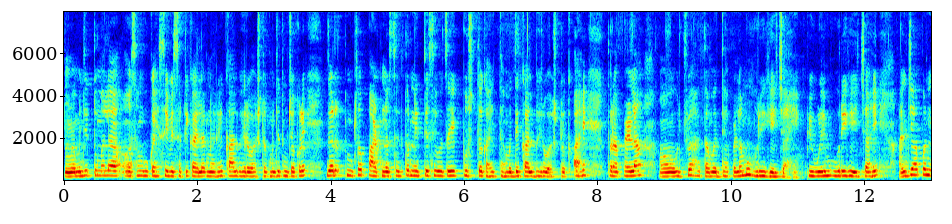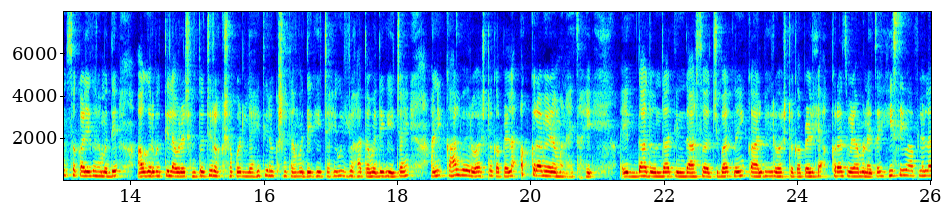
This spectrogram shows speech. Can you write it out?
म्हणजे तुम्हाला सांगू काही सेवेसाठी काय लागणार आहे? कालभैरवाष्टक म्हणजे तुमच्याकडे जर तुमचं पाठ नसेल तर नित्यसेवेचं एक पुस्तक आहे. त्यामध्ये कालभैरवाष्टक आहे. तर आपल्याला उजव्या हातामध्ये आपल्याला मोहरी घ्यायची आहे. पिवळी मोहरी घ्यायची आहे. आणि जे आपण सकाळी घरामध्ये अगरबत्ती लावल्यानंतर जी रक्षा पडली आहे ती रक्षा त्यामध्ये घ्यायची आहे उजव्या हातामध्ये घ्यायची आहे आणि काल भैरवाष्टक आपल्याला अकरा वेळा म्हणायचं आहे. एकदा दोनदा तीनदा असं अजिबात नाही. कालभैरवाष्टक आपल्याला हे अकराच वेळा म्हणायचं आहे. ही सेवा आपल्याला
